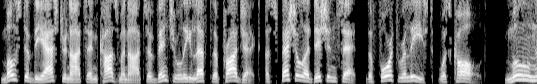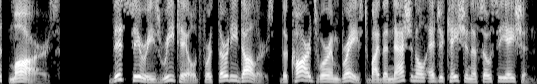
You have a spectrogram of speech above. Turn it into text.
Most of the astronauts and cosmonauts eventually left the project. A special edition set, the fourth released, was called Moon Mars. This series retailed for $30. The cards were embraced by the National Education Association.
